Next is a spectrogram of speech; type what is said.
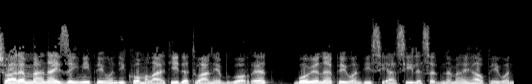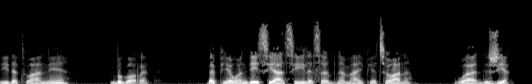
چوارەم مانای زەینی پەیوەندی کۆمەڵایەتی دەتوانێ بگۆڕێت بۆ وێنە پەیوەندی سیاسی لەسەر بنەمای هاوپەیوەندی دەتوانێ بگۆڕێت بە پێوەندی سیاسی لەسەر بنەمای پێچەوانە و دژ یەک،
